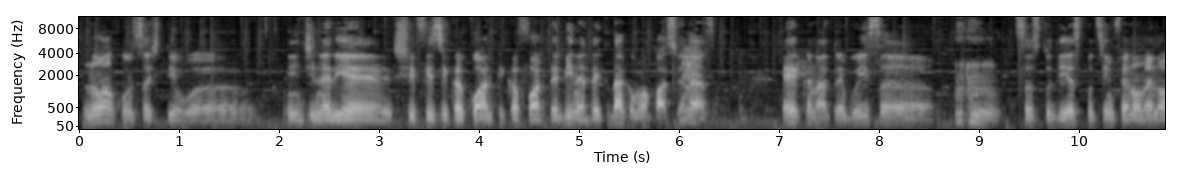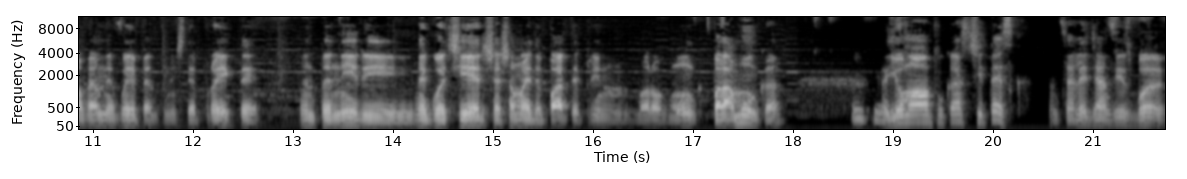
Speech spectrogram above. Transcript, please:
nu am cum să știu uh, inginerie și fizică cuantică foarte bine, decât dacă mă pasionează. E, când a trebuit să, să studiez puțin fenomenul, aveam nevoie pentru niște proiecte întâlniri, negocieri și așa mai departe prin, mă rog, muncă, pe la muncă, uh-huh. eu m-am apucat să citesc. Înțelegi? Am zis, bă,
